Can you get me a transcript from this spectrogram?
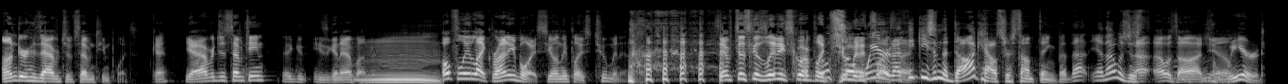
under his average of 17 points. Okay. Yeah, average is 17. He's going to have under. Mm. Hopefully, like Ronnie Boyce, he only plays two minutes. San Francisco's leading scorer played two so minutes. weird. I think he's in the doghouse or something. But that yeah, that was just That- that was odd, that yeah. weird.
